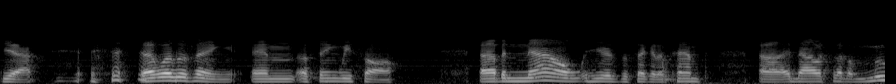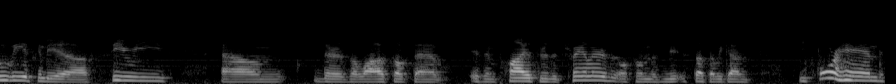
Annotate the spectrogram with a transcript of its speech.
Yeah. that was a thing and a thing we saw. Uh, but now here's the second attempt. Uh, and now instead of a movie, it's gonna be a series. Um, there's a lot of stuff that is implied through the trailers, also in the new stuff that we got beforehand.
